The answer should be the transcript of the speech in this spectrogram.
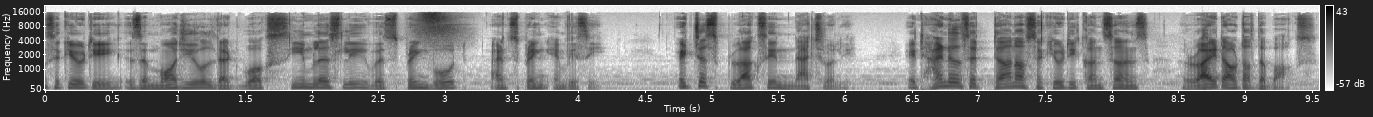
Security is a module that works seamlessly with Spring Boot and Spring MVC. It just plugs in naturally. It handles a ton of security concerns right out of the box,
